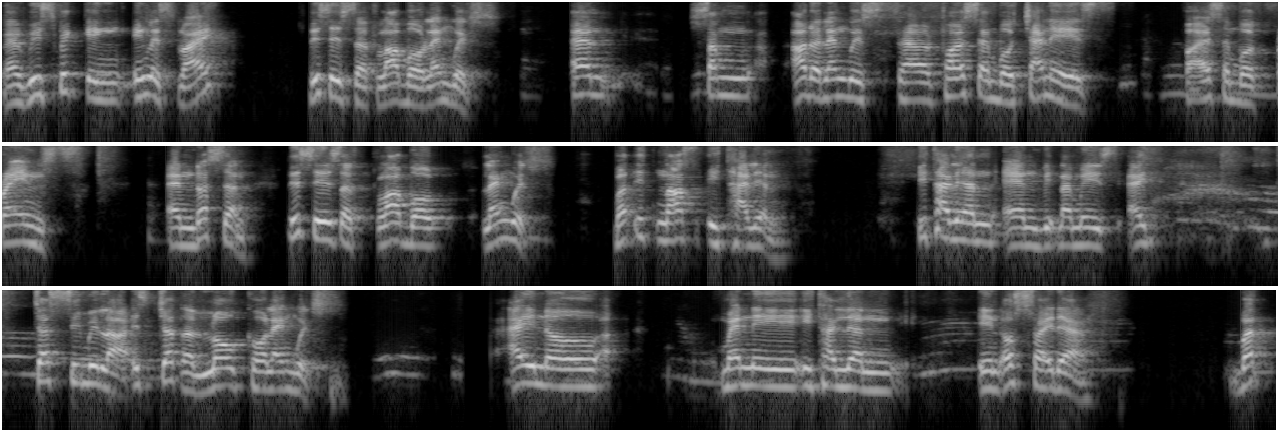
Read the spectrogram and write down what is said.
and we speaking English, right? This is a global language, and some other languages, uh, for example, Chinese, for example, French, and Russian. This is a global language, but it's not Italian. Italian and Vietnamese are just similar. It's just a local language. I know many Italian in Australia, but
